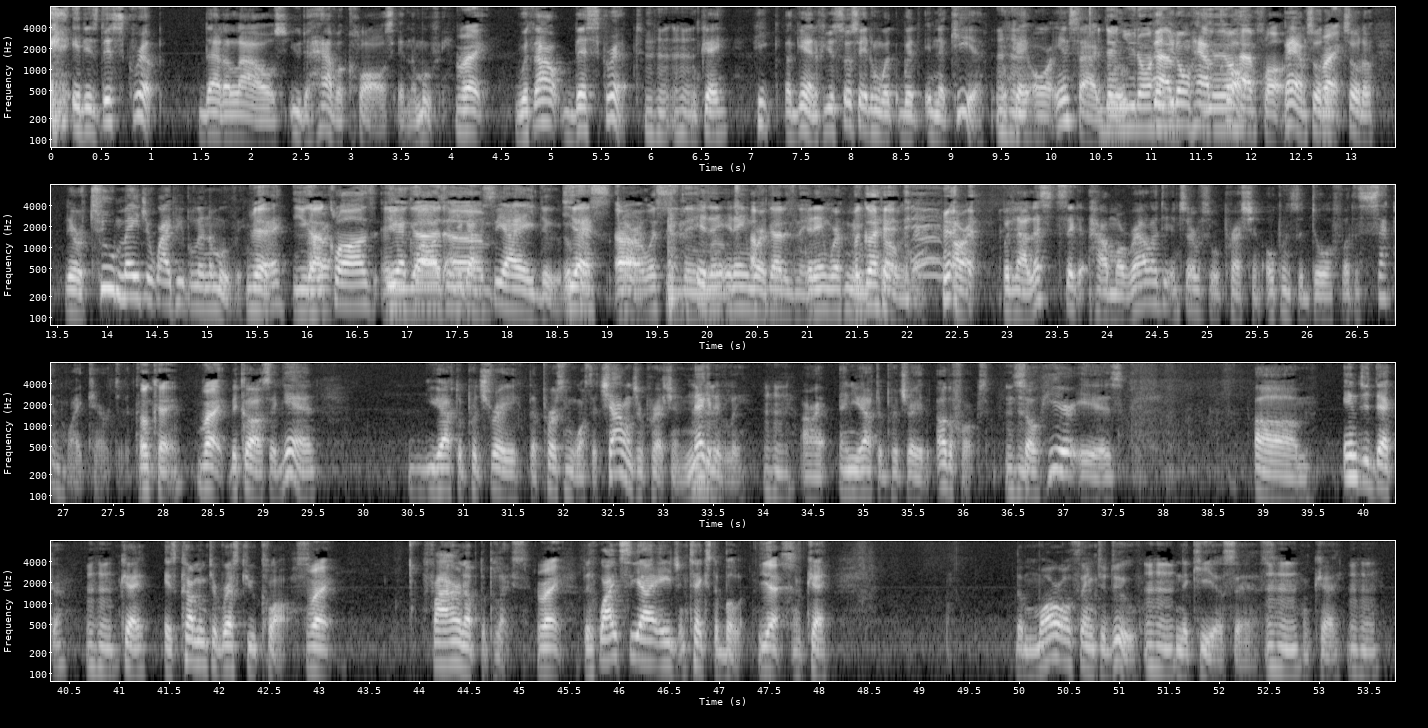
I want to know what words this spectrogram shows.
it is this script that allows you to have a Klaue in the movie. Right. Without this script, Mm-hmm, okay. He again, if you associate him with with Nakia, okay, or inside, Mm-hmm. Then group, you don't then have- you don't have you Klaue. don't have Klaue. Bam. So Right. the, so the there are two major white people in the movie. Yeah. Okay? You got right? Klaue and you you got Klaue got, and you got um, the CIA dude. Okay? Yes. All Uh, what's his name? It, ain't- it ain't I worth forgot it. his name. It ain't worth me. But go ahead. that. All right. But now let's take how morality and service of oppression opens the door for the second white character to come. Okay. Right. Because again, you have to portray the person who wants to challenge oppression Mm-hmm. negatively. all right, and you have to portray the other folks. So here is um Njideka, okay, is coming to rescue Klaue, Mm-hmm. Right. firing up the place. Right. The white CIA agent takes the bullet. Yes. Okay. The moral thing to do, Mhm. Nakia says, Mhm. okay,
